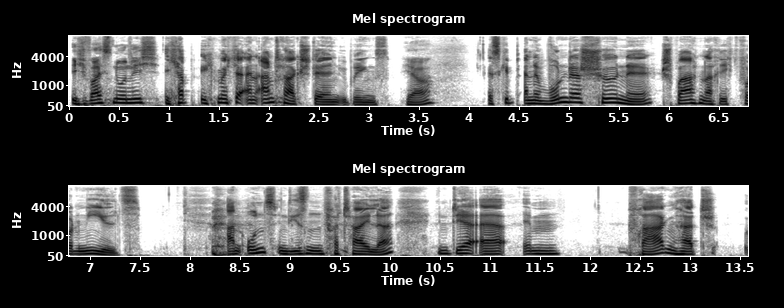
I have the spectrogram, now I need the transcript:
ich weiß nur nicht, Ich, hab, ich möchte einen Antrag stellen übrigens. ja, Es gibt eine wunderschöne Sprachnachricht von Nils an uns in diesen Verteiler, in der er ähm, Fragen hat, äh,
